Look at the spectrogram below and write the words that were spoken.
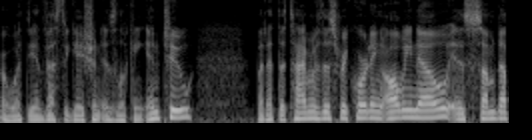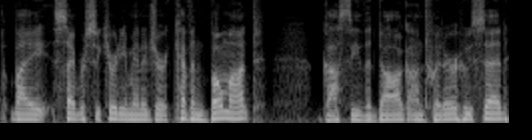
or what the investigation is looking into. But at the time of this recording, all we know is summed up by cybersecurity manager Kevin Beaumont, Gossi the dog on Twitter, who said,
